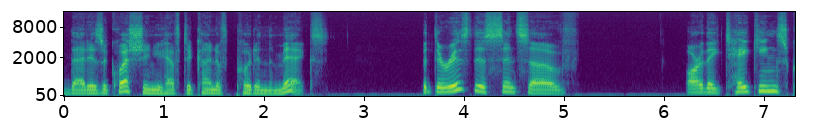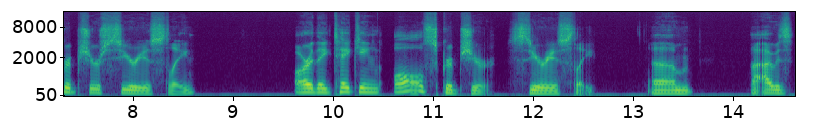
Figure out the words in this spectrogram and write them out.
that is a question you have to kind of put in the mix. But there is this sense of are they taking scripture seriously? Are they taking all scripture seriously? Um, I was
